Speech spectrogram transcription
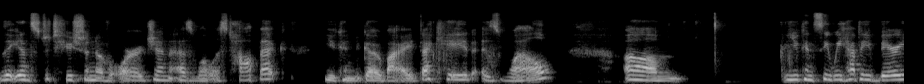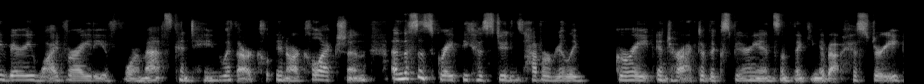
the institution of origin as well as topic. You can go by decade as well. Um, you can see we have a very, very wide variety of formats contained with our in our collection. And this is great because students have a really great interactive experience and thinking about history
